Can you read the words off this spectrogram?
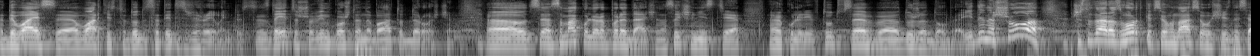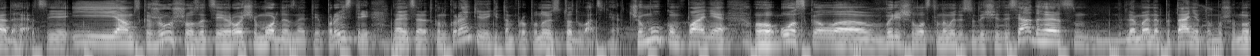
девайс е, вартістю до 10 тисяч гривень. Тобто здається, що він коштує набагато дорожче. Е, Це сама кольоропередача, насиченість е, кольорів. Тут все дуже добре. Єдине, що частота розгортки всього-навсього 60 Гц. Гц. І, я вам скажу, що за ці гроші можна знайти пристрій навіть серед конкурентів, які там пропонують 120 Гц. Чому компанія е, Оскал е, вирішила встановити сюди 60 Гц? Для мене питання, тому що ну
